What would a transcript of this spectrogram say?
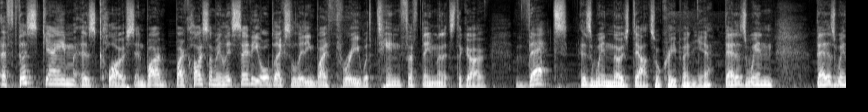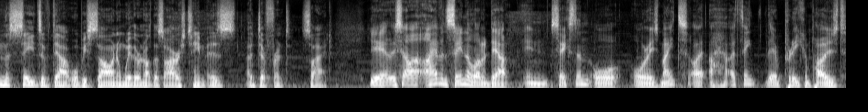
if this game is close, and by, by close, I mean, let's say the All Blacks are leading by three with 10, 15 minutes to go, that is when those doubts will creep in, yeah? That is when. That is when the seeds of doubt will be sown and whether or not this Irish team is a different side. Yeah, I haven't seen a lot of doubt in Sexton or or his mates. I I think they're pretty composed.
